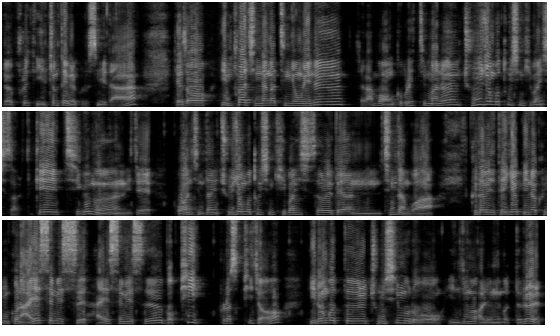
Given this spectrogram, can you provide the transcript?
프로젝트 일정 때문에 그렇습니다. 그래서 인프라 진단 같은 경우에는 제가 한번 언급을 했지만은 주유정보통신 기반 시설, 특히 지금은 이제 보안 진단이 주유정보통신 기반 시설에 대한 진단과 그 다음에 이제 대기업이나 금융권 ISMS, ISMS 뭐 P 플러스 P죠. 이런 것들 중심으로 인증과 관련된 것들을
